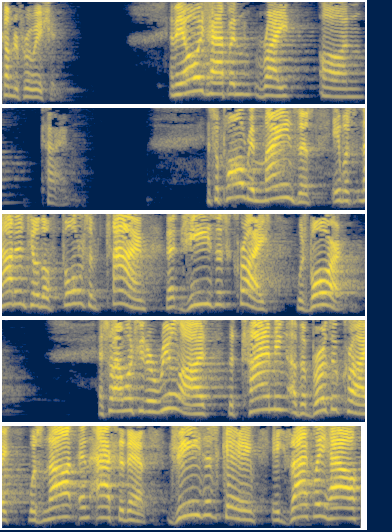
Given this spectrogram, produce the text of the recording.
come to fruition. And they always happen right on time. And so Paul reminds us it was not until the fullness of time that Jesus Christ was born. And so I want you to realize the timing of the birth of Christ was not an accident. Jesus came exactly how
